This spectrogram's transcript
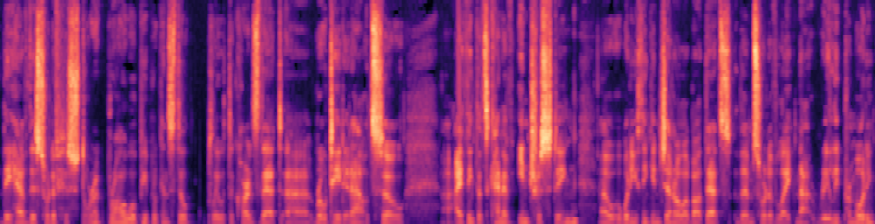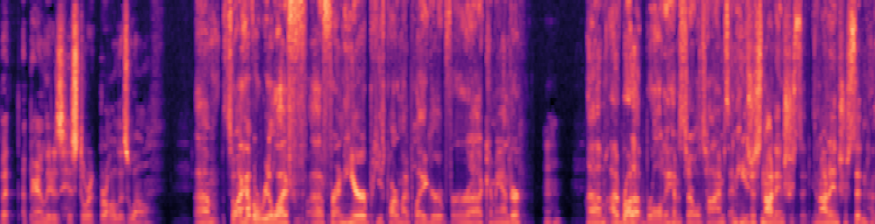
they have this sort of historic Brawl where people can still play with the cards that uh, rotate it out. So uh, I think that's kind of interesting. Uh, what do you think in general about that? Them sort of like not really promoting, but apparently there's historic Brawl as well. Um, so I have a real life uh, friend here. He's part of my play group for uh, Commander. Mm-hmm. Um, I've brought up Brawl to him several times, and he's just not interested. He's not interested in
